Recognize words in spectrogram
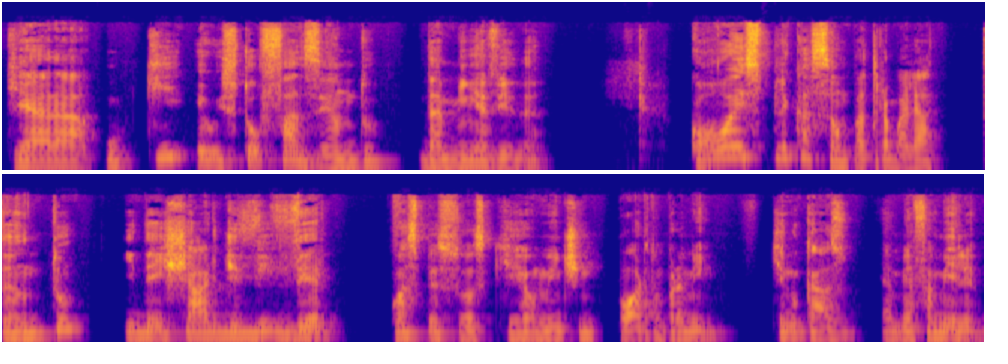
que era o que eu estou fazendo da minha vida? Qual a explicação para trabalhar tanto e deixar de viver com as pessoas que realmente importam para mim? Que no caso é a minha família.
